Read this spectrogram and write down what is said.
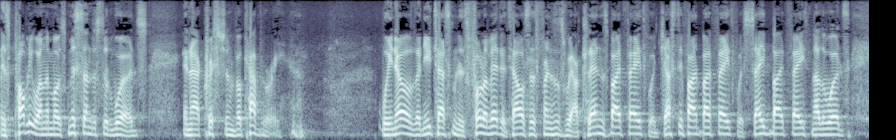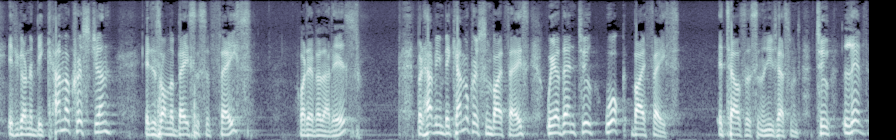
is probably one of the most misunderstood words in our Christian vocabulary. We know the New Testament is full of it. It tells us, for instance, we are cleansed by faith, we're justified by faith, we're saved by faith. In other words, if you're going to become a Christian, it is on the basis of faith, whatever that is. But having become a Christian by faith, we are then to walk by faith it tells us in the New Testament, to live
